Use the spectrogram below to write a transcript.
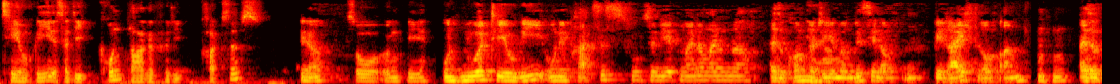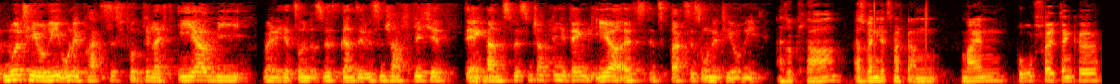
Theorie ist ja die Grundlage für die Praxis. Ja. So irgendwie. Und nur Theorie ohne Praxis funktioniert meiner Meinung nach. Also kommt Ja. natürlich immer ein bisschen auf den Bereich drauf an. Mhm. Also nur Theorie ohne Praxis vielleicht eher wie wenn ich jetzt so an das ganze Wissenschaftliche denk, ans Wissenschaftliche denke, eher als ins Praxis ohne Theorie. Also klar, also wenn ich jetzt zum Beispiel an mein Berufsfeld denke,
